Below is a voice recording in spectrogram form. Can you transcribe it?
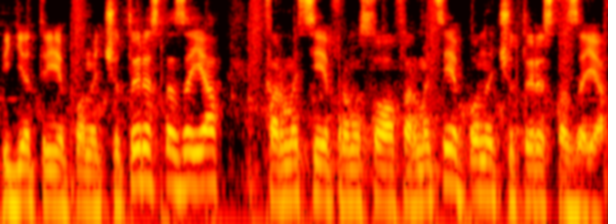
педіатрія понад 400 заяв, фармація, промислова фармація понад 400 заяв.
